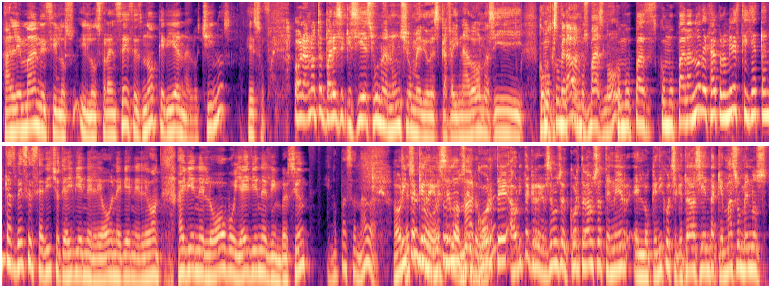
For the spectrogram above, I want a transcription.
alemanes y los, y los franceses no querían a los chinos, eso fue. Ahora, ¿no te parece que sí es un anuncio medio descafeinadón, así como Pues que esperábamos para- más, ¿no? Como, pas- como para no dejar, pero mira, es que ya tantas veces se ha dicho de ahí viene el león, ahí viene el león, ahí viene el lobo y ahí viene la inversión y no pasa nada. Ahorita Eso que eso es lo regresemos del amargo, ¿eh? corte, ahorita que regresemos del corte, vamos a tener eh, lo que dijo el secretario de Hacienda, que más o menos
